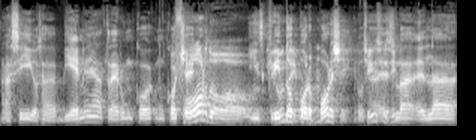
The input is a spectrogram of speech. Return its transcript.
así, o sea, viene a traer un, co- un coche Ford o inscrito Hyundai. por. Porsche, o Sí, sea, sí, es, sí. La, es la...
